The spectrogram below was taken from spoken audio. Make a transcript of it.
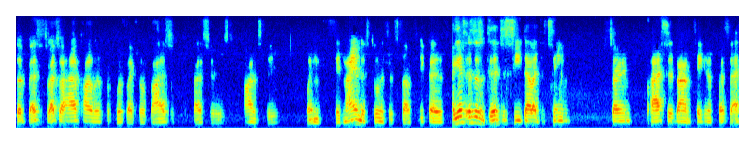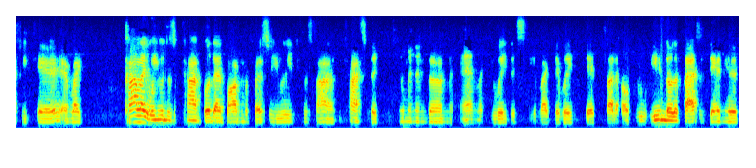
the best experience I had probably was, was like the advisors, professors. Honestly, when they not even the students and stuff, because I guess it's just good to see that like the same certain classes I'm taking the professor actually care and like kind of like when you just kind of build that bottom professor, you really just find trying to like human in them and like you wait to see like they really did try to help you. Even though the class is damn near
